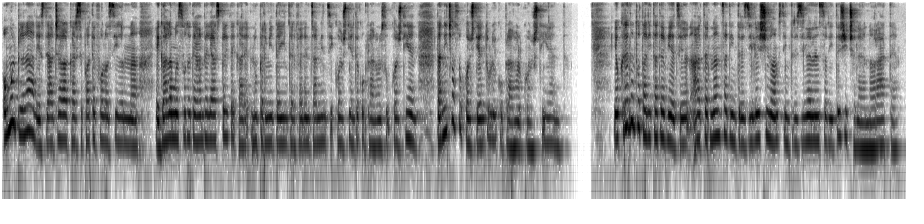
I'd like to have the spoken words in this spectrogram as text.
Omul plenar este acela care se poate folosi în egală măsură de ambele aspecte, care nu permite interferența minții conștiente cu planul subconștient, dar nici a subconștientului cu planul conștient. Eu cred în totalitatea vieții, în alternanța dintre zile și nopți, dintre zilele însărite și cele înnorate.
